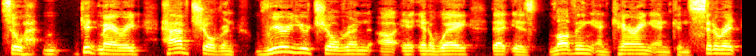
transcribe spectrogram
So get married, have children, rear your children uh, in, in, a way that is loving and caring and considerate,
